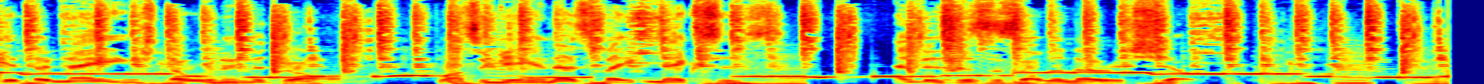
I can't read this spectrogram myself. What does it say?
get their names thrown in the draw. Once again, that's Vape Nexus, and this is the Southern Nerd Show.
